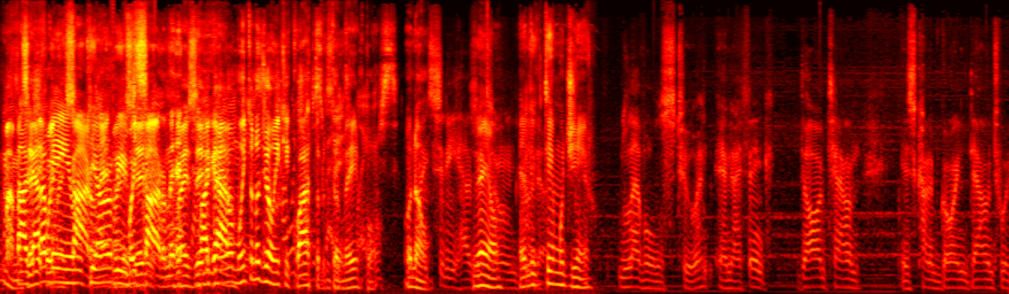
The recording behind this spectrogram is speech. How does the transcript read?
Mas, mas pagaram foi bem caro, o Keanu né? Reeves. Foi caro, né? Mas ele Pagaram. ganhou muito no John Wick 4 também, pô. Ou não? Ganhou. Ele tem muito dinheiro. levels to it, and I think Dogtown is kind of going down to a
